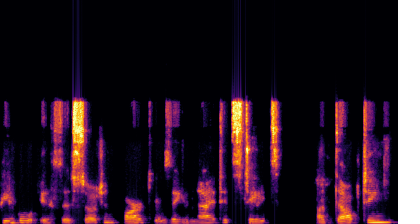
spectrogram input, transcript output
People is a certain part of the United States adopting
